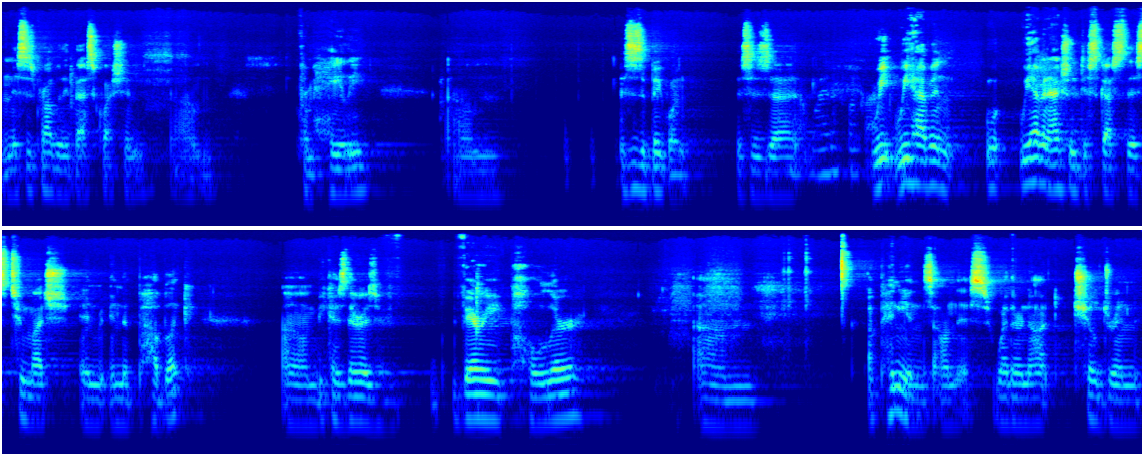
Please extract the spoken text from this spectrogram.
And this is probably the best question um, from Haley. Um, this is a big one. This is uh, Yeah, why the fuck we we haven't we haven't actually discussed this too much in in the public um, because there is very polar um, opinions on this whether or not children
